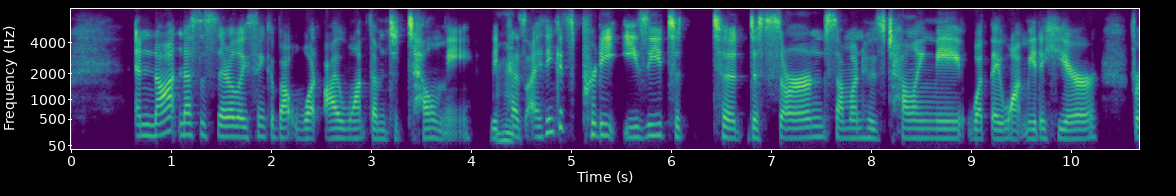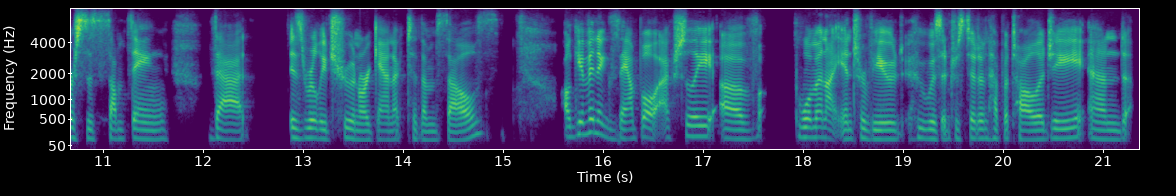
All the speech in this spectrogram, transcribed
and not necessarily think about what I want them to tell me mm-hmm. because mm-hmm. I think it's pretty easy to to discern someone who's telling me what they want me to hear versus something that is really true and organic to themselves. I'll give an example actually of a woman I interviewed who was interested in hepatology and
